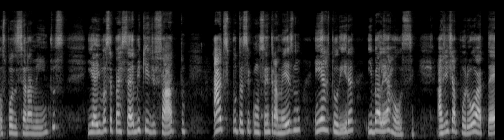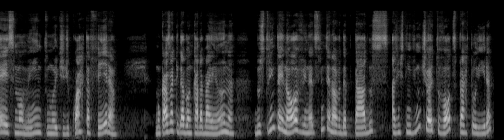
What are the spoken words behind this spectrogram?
os posicionamentos e aí você percebe que de fato a disputa se concentra mesmo em Arthur Lira e Baleia Rossi. A gente apurou até esse momento, noite de quarta-feira, no caso aqui da bancada baiana, dos 39, né, dos 39 deputados, a gente tem 28 votos para Arthur Lira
